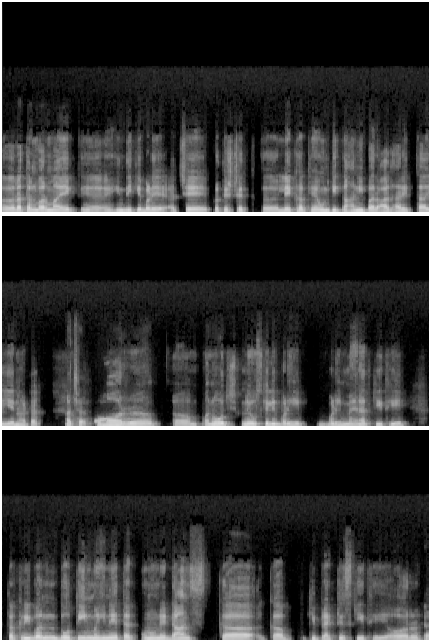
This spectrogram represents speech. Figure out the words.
रतन वर्मा एक हिंदी के बड़े अच्छे प्रतिष्ठित लेखक हैं। उनकी कहानी पर आधारित था ये नाटक। अच्छा। और मनोज ने उसके लिए बड़ी बड़ी मेहनत की थी। तकरीबन दो तीन महीने तक उन्होंने डांस का का की प्रैक्टिस की थी और अच्छा।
